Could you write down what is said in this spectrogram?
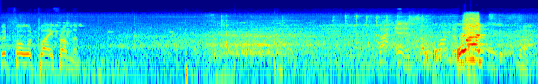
Good forward play from them. That is a wonderful What? save.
